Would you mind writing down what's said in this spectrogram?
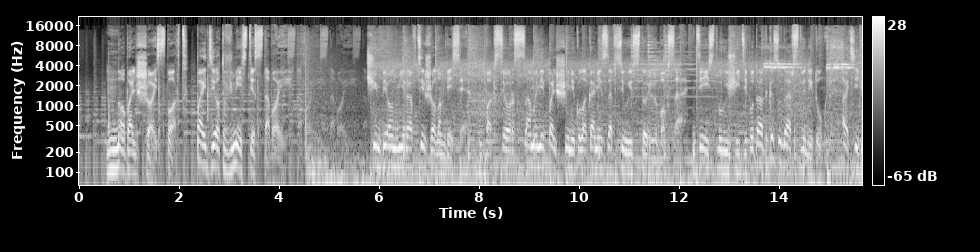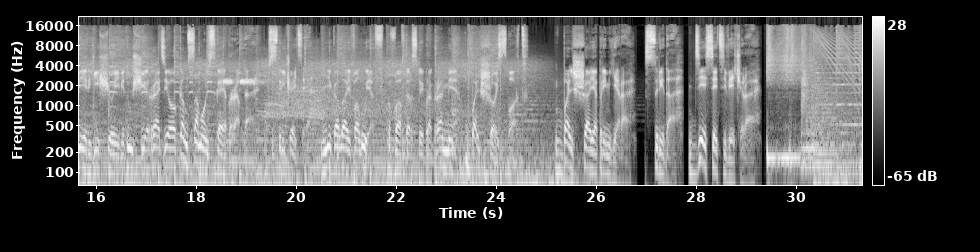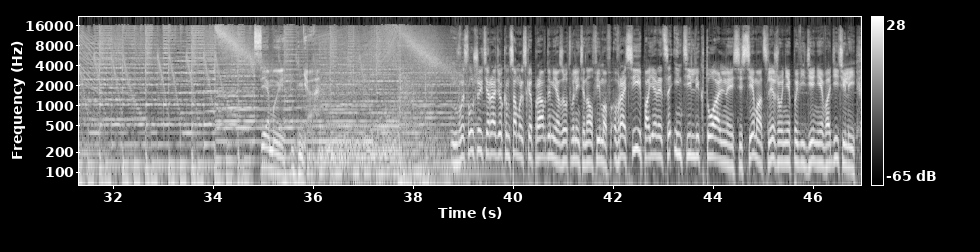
но большой спорт пойдет вместе с тобой. Чемпион мира в тяжелом весе. Боксер с самыми большими кулаками за всю историю бокса. Действующий депутат Государственной Думы. А теперь еще и ведущий радио «Комсомольская правда». Встречайте, Николай Валуев в авторской программе «Большой спорт». Большая премьера. Среда, 10 вечера. Темы дня. Вы слушаете радио «Комсомольская правда». Меня зовут Валентин Алфимов. В России появится интеллектуальная система отслеживания поведения водителей.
